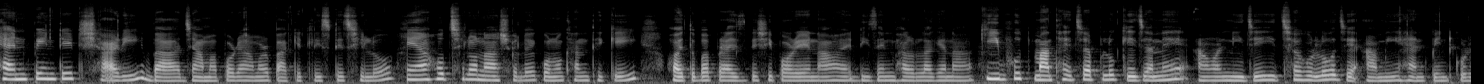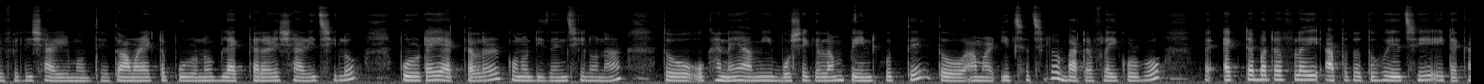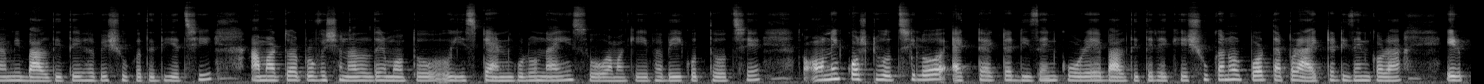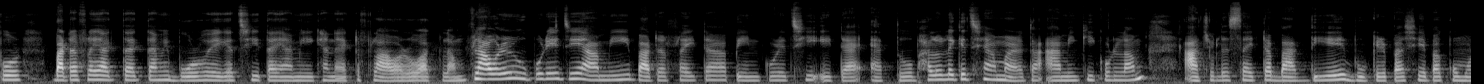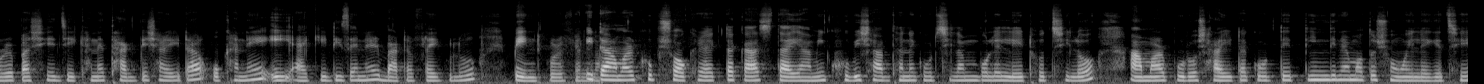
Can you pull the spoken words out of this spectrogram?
Hand painted sari বা জামা পরা আমার বাকেট লিস্টে ছিল। নেওয়া হচ্ছিল না আসলে, কোনোখান থেকেই। হয়তো বা প্রাইস বেশি পড়ে, না হয় ডিজাইন ভালো লাগে না। কি ভূত মাথায় চাপলো কে জানে? আমার নিজেই ইচ্ছা হলো যে আমি হ্যান্ড পেন্ট করে ফেলি শাড়ির মধ্যে। তো আমার একটা পুরনো ব্ল্যাক কালারের শাড়ি ছিল। পুরোটাই এক কালার কোনো ডিজাইন ছিল না। তো ওখানে আমি বসে গেলাম পেন্ট করতে। তো আমার ইচ্ছা ছিল বাটারফ্লাই করব। একটা বাটারফ্লাই আপাতত হয়েছে, এটাকে আমি বালতিতে এভাবে শুকোতে দিয়েছি। আমার তো আর প্রফেশনালদের মতো ওই স্ট্যান্ডগুলো নাই সো আমাকে এইভাবেই করতে হচ্ছে। তো অনেক কষ্ট হচ্ছিল একটা একটা ডিজাইন করে বালতিতে রেখে শুকানোর পর তারপর আরেকটা ডিজাইন করা। এরপর বাটারফ্লাই আঁকতে আঁকতে আমি বোর হয়ে গেছি, তাই আমি এখানে একটা ফ্লাওয়ারও আঁকলাম। ফ্লাওয়ারের উপরে যে আমি বাটারফ্লাইটা পেন্ট করেছি, এটা এত ভালো লেগেছে আমার। তো আমি কি করলাম? আঁচলের সাইডটা বাদ দিয়ে বুকের পাশে বা কোমরের পাশে যেখানে থাকবে শাড়িটা, ওখানে এই একই ডিজাইনের বাটারফ্লাইগুলো পেন্ট করে ফেললাম। এটা আমার খুব শখের একটা কাজ, তাই আমি খুবই সাবধানে করছিলাম বলে লেট হচ্ছিল। আমার পুরো শাড়িটা করতে তিন দিনের মতো সময় লেগেছে।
